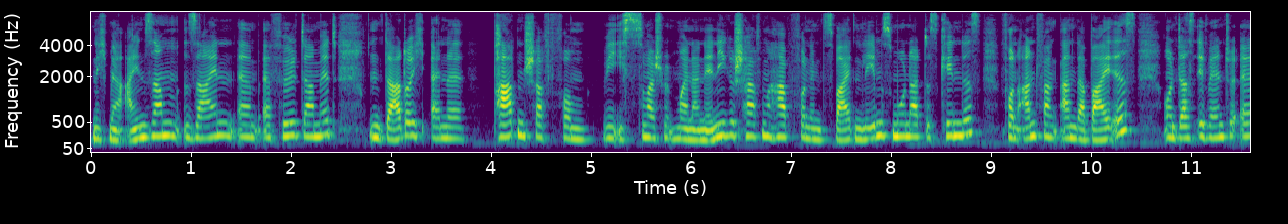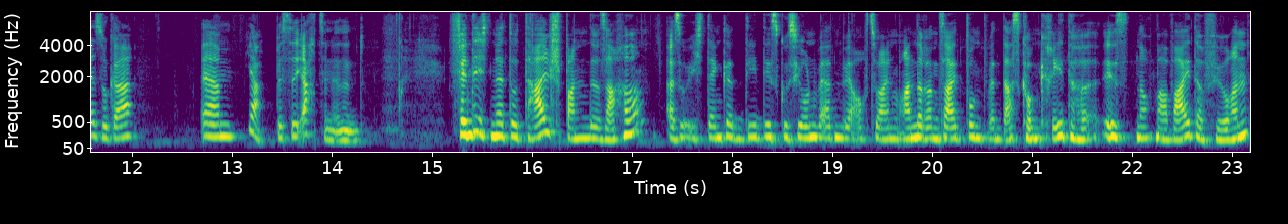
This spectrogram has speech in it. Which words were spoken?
nicht mehr einsam sein erfüllt damit und dadurch eine Patenschaft vom, wie ich es zum Beispiel mit meiner Nanny geschaffen habe, von dem zweiten Lebensmonat des Kindes von Anfang an dabei ist und das eventuell sogar ähm, ja, bis sie 18 sind. Finde ich eine total spannende Sache. Also ich denke, die Diskussion werden wir auch zu einem anderen Zeitpunkt, wenn das konkreter ist, nochmal weiterführen.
